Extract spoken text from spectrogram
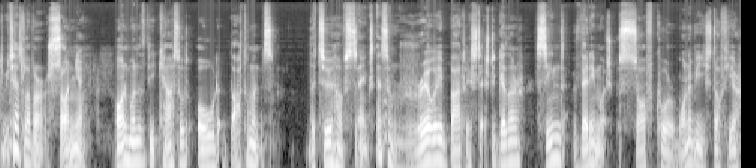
to meet his lover Sonia on one of the castle's old battlements. The two have sex in some really badly stitched together scenes, very much softcore wannabe stuff here.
